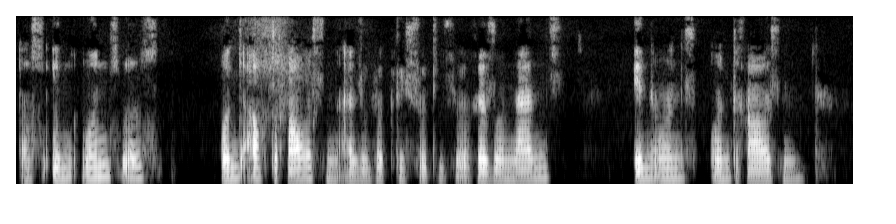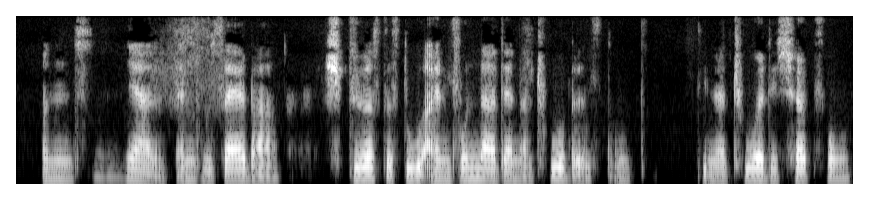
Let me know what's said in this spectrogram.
das in uns ist und auch draußen. Also wirklich so diese Resonanz in uns und draußen. Und ja, wenn du selber spürst, dass du ein Wunder der Natur bist und die Natur, die Schöpfung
